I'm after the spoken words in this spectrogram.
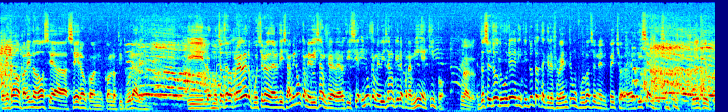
porque estábamos perdiendo 12 a 0 con, con los titulares. Y los muchachos de la prueba lo pusieron de Articia. A mí nunca me avisaron que era de Articia y nunca me avisaron que era para mi equipo. Claro. Entonces yo duré en instituto hasta que le reventé un fulbazo en el pecho a Articia y Y ahí fuiste.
